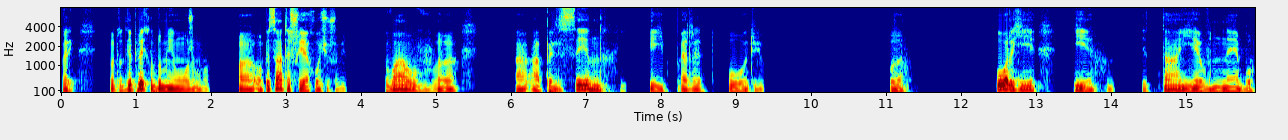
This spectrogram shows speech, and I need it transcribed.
3. Тобто, для прикладу, ми йому можемо е, описати, що я хочу, щоб він працював е, апельсин, який перетворює в коргі і літає в небо.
